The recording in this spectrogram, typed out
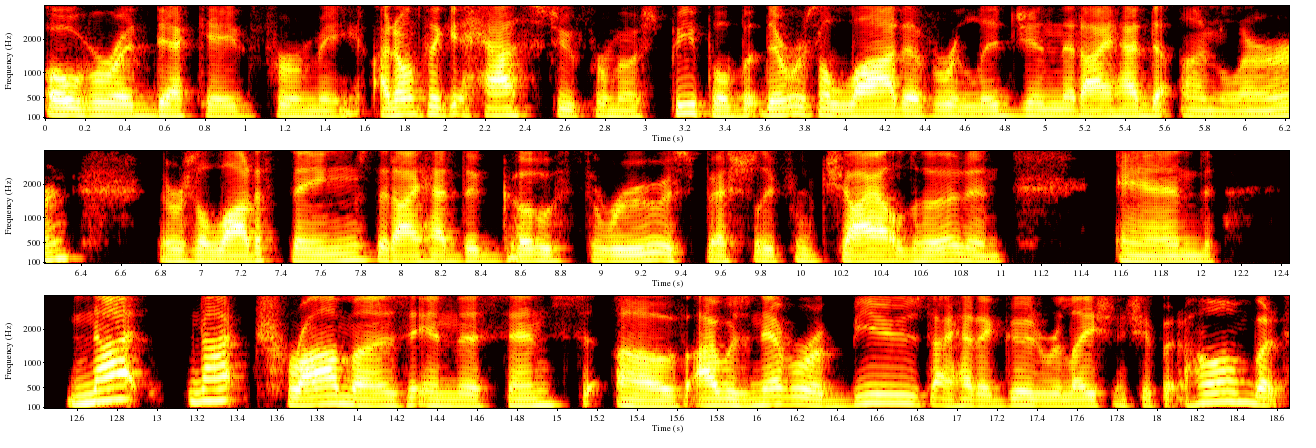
over a decade for me. I don't think it has to for most people, but there was a lot of religion that I had to unlearn. There was a lot of things that I had to go through, especially from childhood and and not not traumas in the sense of I was never abused. I had a good relationship at home, but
